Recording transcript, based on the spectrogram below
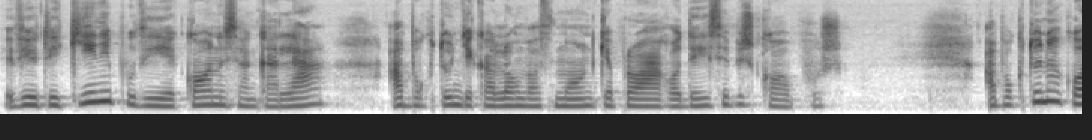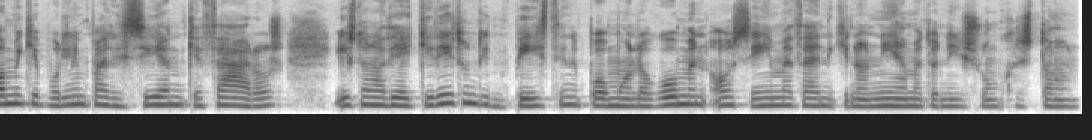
διότι εκείνοι που διεκόνησαν καλά αποκτούν και καλών βαθμών και προάγονται εις επισκόπους. Αποκτούν ακόμη και πολύ παρησίαν και θάρρος εις το να διακηρύττουν την πίστη που ομολογούμεν όσοι είμεθα εν κοινωνία με τον Ιησούν Χριστόν.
